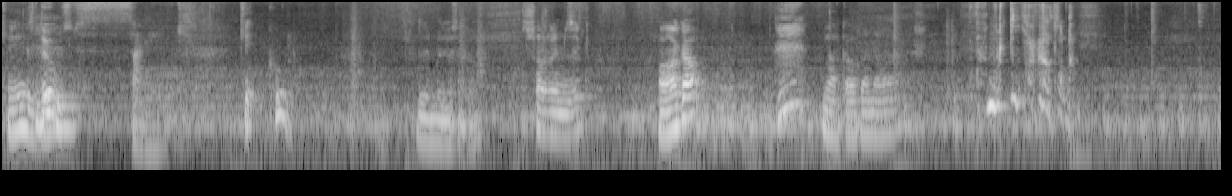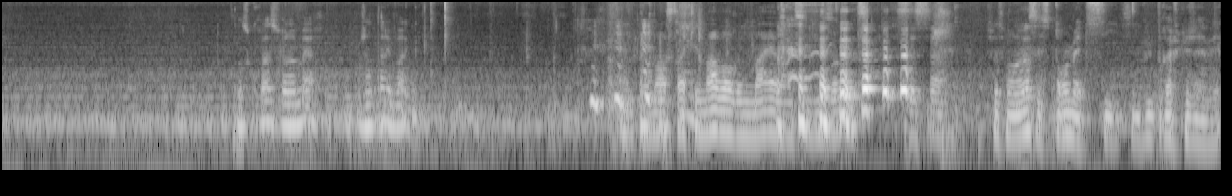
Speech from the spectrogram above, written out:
15, 12. 5. Ok, cool. Donnez-moi deux secondes. Je change de musique. Pas encore Il y a encore un orage. On se croise sur la mer. J'entends les vagues. On commence tranquillement à avoir une mer en dessous de nous autres. C'est ça. À ce moment-là, c'est Storm at Sea. C'est le plus proche que j'avais.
